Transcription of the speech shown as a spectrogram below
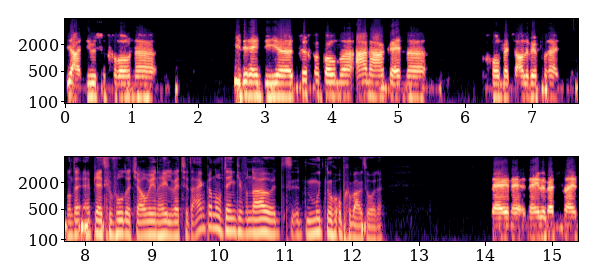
ja, nu is het gewoon uh, iedereen die uh, terug kan komen aanhaken en uh, gewoon met z'n allen weer vooruit. Want heb jij het gevoel dat je alweer een hele wedstrijd aan kan? Of denk je van nou, het, het moet nog opgebouwd worden? Nee, nee een hele wedstrijd.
